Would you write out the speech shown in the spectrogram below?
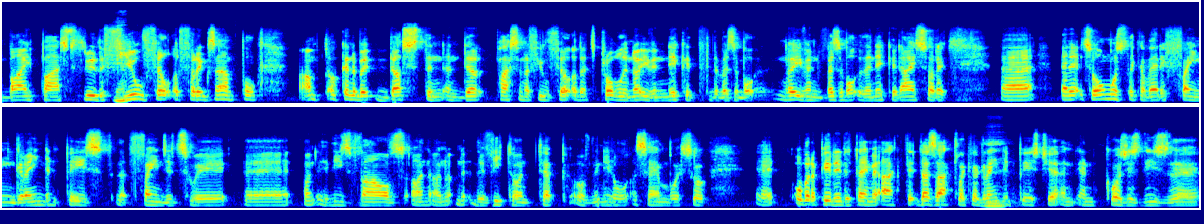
bypass through the fuel yeah. filter, for example. I'm talking about dust and, and dirt passing a fuel filter that's probably not even naked to the visible, not even visible to the naked eye. Sorry, uh, and it's almost like a very fine grinding paste that finds its way uh, onto these valves on, on the Viton tip of the needle assembly. So. Uh, over a period of time, it, act, it does act like a grinding paste, yeah, and, and causes these uh,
